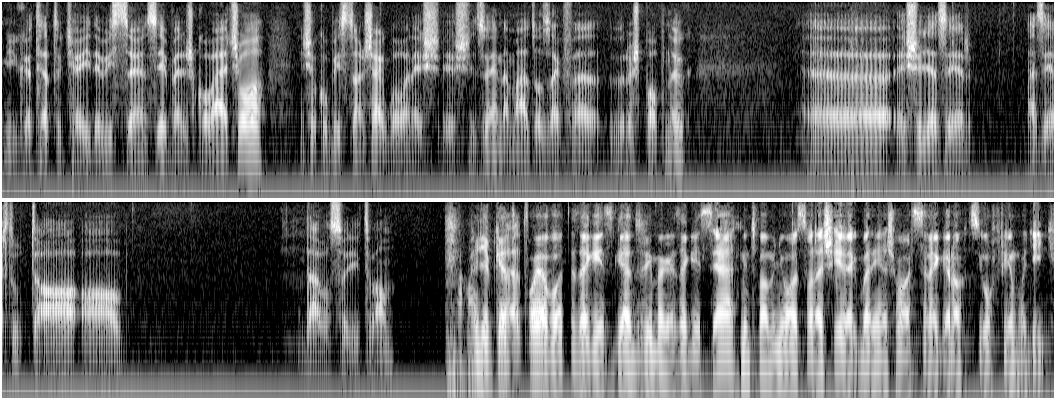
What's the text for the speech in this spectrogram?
működhet, hogyha ide visszajön szépen és kovácsol, és akkor biztonságban van, és, és azért nem áldozzák fel vörös papnők, és hogy ezért, ezért tudta a, a Davos, hogy itt van. Aha, Egyébként lehet. olyan volt az egész Gendry, meg az egész jelenet, mint valami 80-as években ilyen Schwarzenegger akciófilm, hogy így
